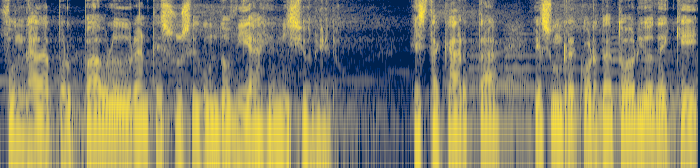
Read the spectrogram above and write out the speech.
fundada por Pablo durante su segundo viaje misionero. Esta carta es un recordatorio de que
